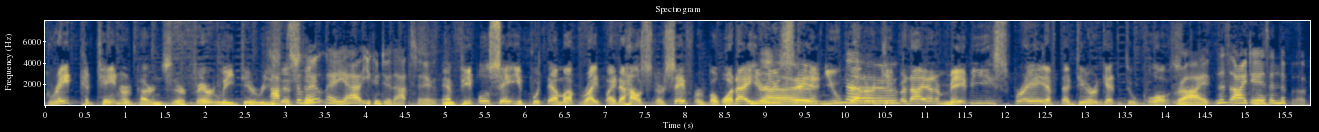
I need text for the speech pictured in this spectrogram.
great container gardens that are fairly deer resistant. Absolutely, yeah, you can do that too. And people say you put them up right by the house, they're safer. But what I hear you saying, you no. better keep an eye on them. Maybe spray if the deer get too close. Right, there's ideas in the book.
